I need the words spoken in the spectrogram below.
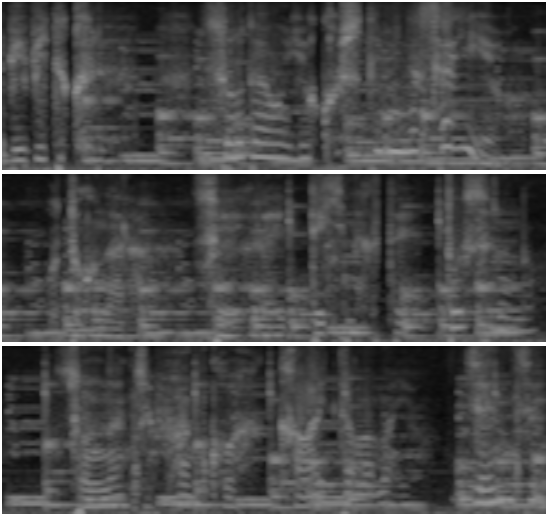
つびびとくる。相談をよこしてみなさいよ。男ならそれぐらいできなくてどうするの？そんなんじゃファンコは乾いたままよ。全然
